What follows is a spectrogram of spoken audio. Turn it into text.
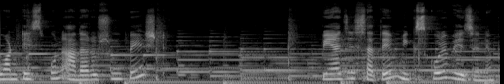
ওয়ান স্পুন আদা রসুন পেস্ট। পেঁয়াজের সাথে মিক্স করে ভেজে নেব।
